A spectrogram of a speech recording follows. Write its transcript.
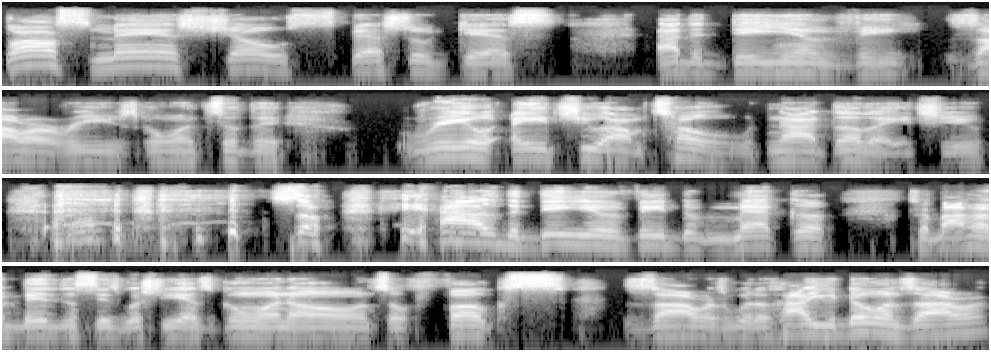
Boss Man Show special guest at the DMV, Zarah Reeves, going to the real HU, I'm told, not the other HU. Yep. so how's the DMV, the Mecca, to about her businesses, what she has going on. So folks, Zarah's with us. How you doing, Zarah?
